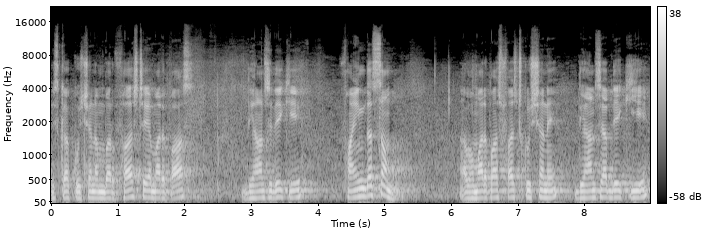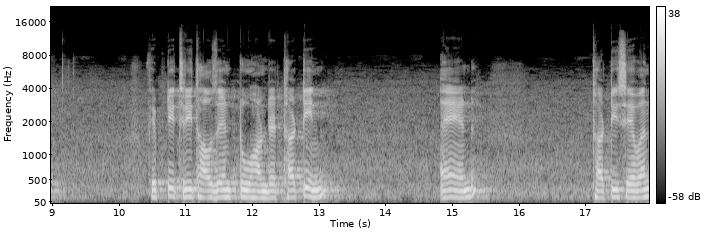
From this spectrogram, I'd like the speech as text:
इसका क्वेश्चन नंबर फ़र्स्ट है हमारे पास। ध्यान से देखिए। फाइंड द सम अब हमारे पास फ़र्स्ट क्वेश्चन है। ध्यान से आप देखिए। Fifty three thousand two hundred thirteen and thirty seven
